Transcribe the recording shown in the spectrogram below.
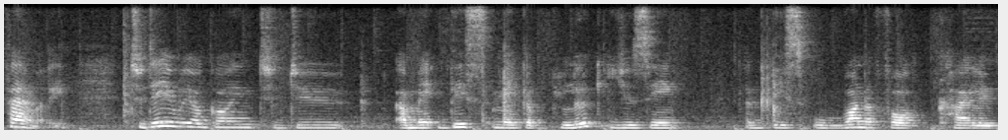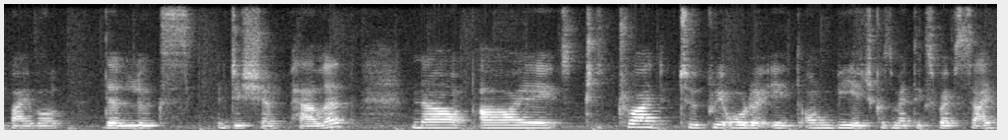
family. Today we are going to do ma this makeup look using this wonderful Carli Bybel Deluxe Edition palette. Now I tried to pre-order it on BH Cosmetics website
